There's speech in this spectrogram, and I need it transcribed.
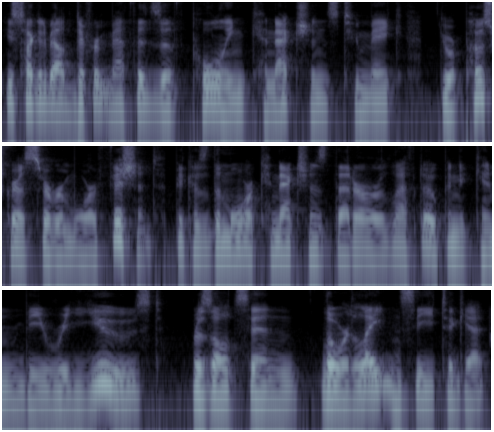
He's talking about different methods of pooling connections to make your Postgres server more efficient because the more connections that are left open it can be reused results in lower latency to get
